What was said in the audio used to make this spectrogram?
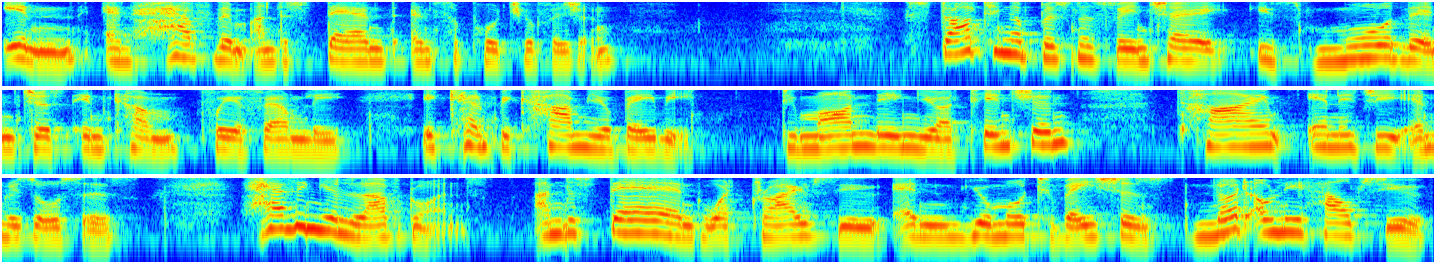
in and have them understand and support your vision. Starting a business venture is more than just income for your family. It can become your baby, demanding your attention, time, energy, and resources. Having your loved ones understand what drives you and your motivations not only helps you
